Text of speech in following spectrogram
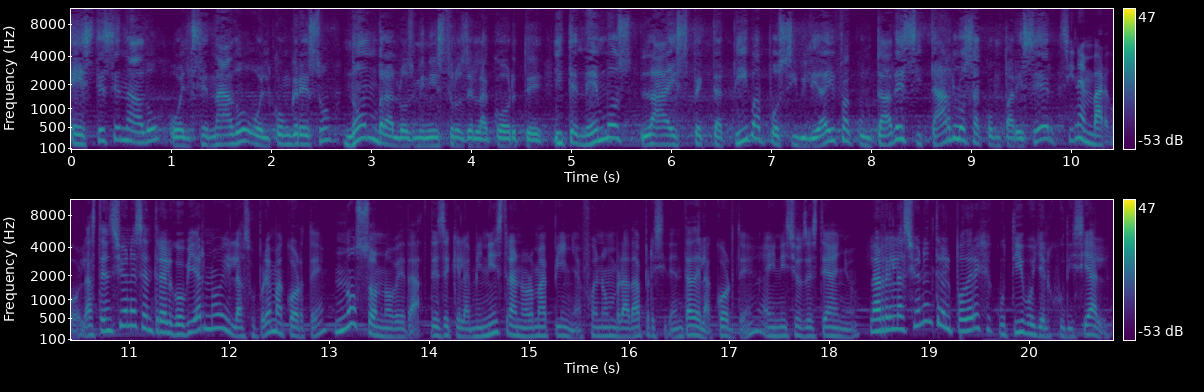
este Senado o el Senado o el Congreso nombra a los ministros de la Corte y tenemos la expectativa, posibilidad y facultad de citarlos a comparecer. Sin embargo, las tensiones entre el gobierno y la Suprema Corte no son novedad. Desde que la ministra Norma Piña fue nombrada presidenta de la Corte a inicios de este año, la relación entre el Poder Ejecutivo y el Judicial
